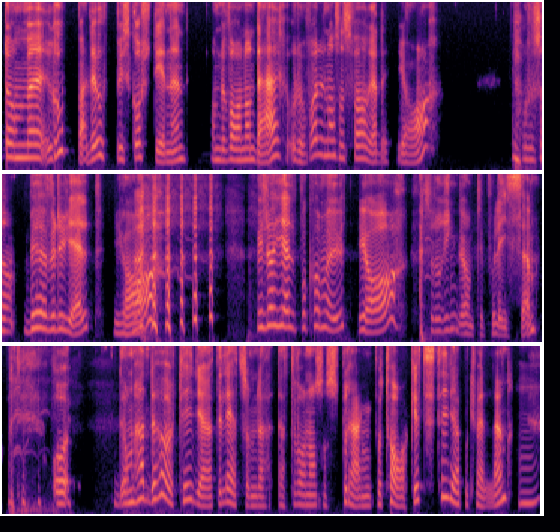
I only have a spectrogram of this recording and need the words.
de eh, ropade upp i skorstenen om det var någon där och då var det någon som svarade ja. Och då sa behöver du hjälp? Ja. Vill du ha hjälp att komma ut? Ja. Så då ringde de till polisen. Och de hade hört tidigare att det lät som att det var någon som sprang på taket tidigare på kvällen. Mm.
